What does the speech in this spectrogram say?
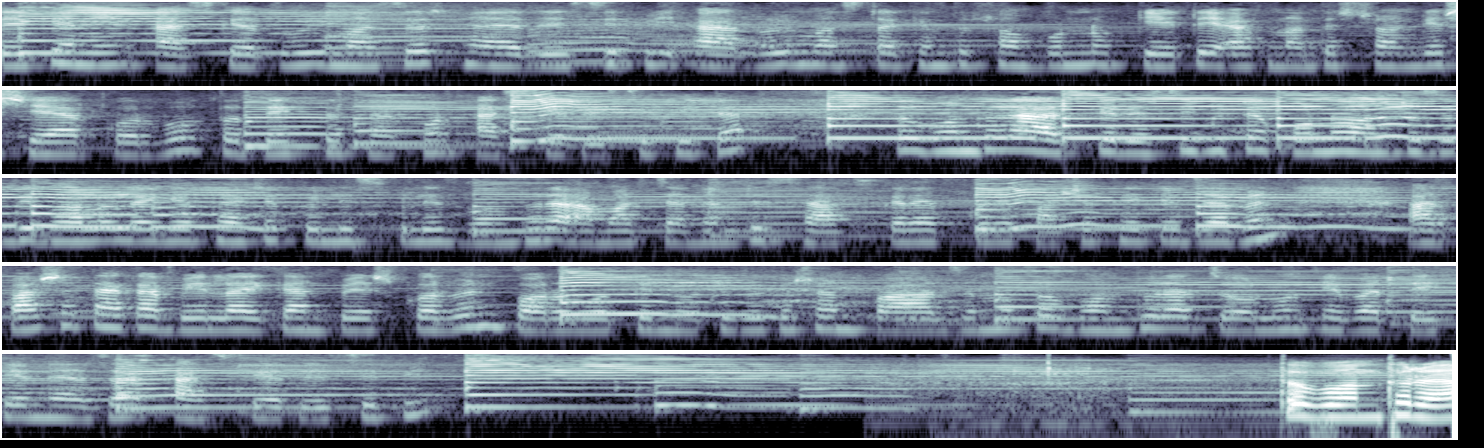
দেখে নিন আজকে রুই মাছের রেসিপি আর রুই মাছটা কিন্তু সম্পূর্ণ কেটে আপনাদের সঙ্গে শেয়ার করব। তো দেখতে থাকুন আজকের রেসিপিটা তো বন্ধুরা আজকে রেসিপিটা কোনো অংশ যদি ভালো লেগে থাকে প্লিজ প্লিজ বন্ধুরা আমার চ্যানেলটি সাবস্ক্রাইব করে পাশে থেকে যাবেন। আর পাশে থাকা বেল আইকন প্রেস করবেন পরবর্তী নোটিফিকেশন পাওয়ার জন্য। তো বন্ধুরা চলুন এবার দেখে নেওয়া যাক আজকের রেসিপি তো বন্ধুরা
